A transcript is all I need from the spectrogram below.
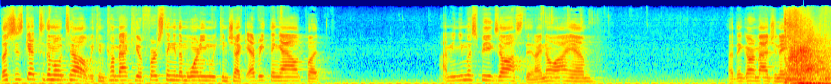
Let's just get to the motel. We can come back here first thing in the morning. We can check everything out, but. I mean, you must be exhausted. I know I am. I think our imagination.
